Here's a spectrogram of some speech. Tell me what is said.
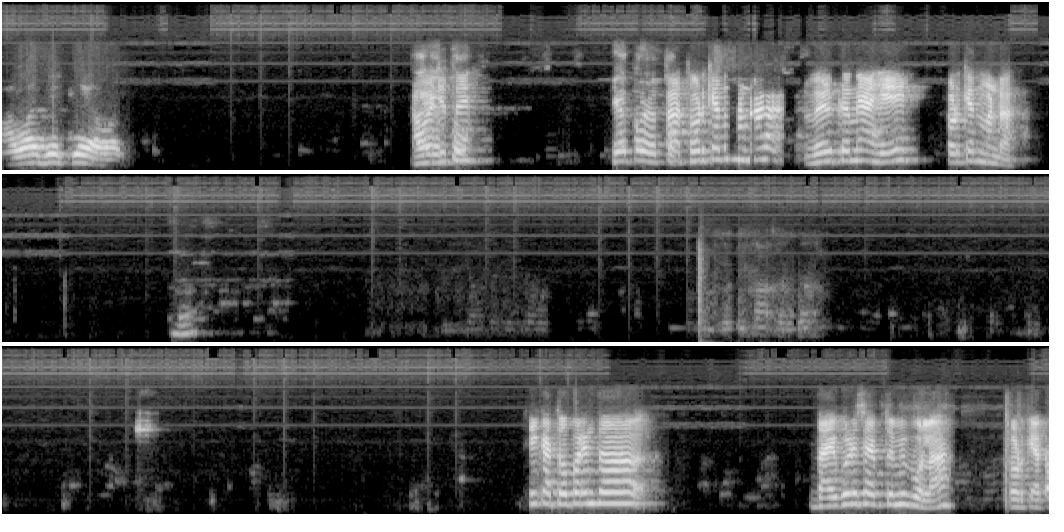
आवाज येत नाही आवाज. आवाज येतो. येतोय येतो येतो. हा थोडक्यात मांडा वेळ कमी आहे थोडक्यात मांडा. ठीक आहे तोपर्यंत दायगुडे साहेब तुम्ही बोला थोडक्यात.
